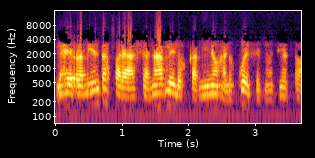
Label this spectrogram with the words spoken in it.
las herramientas para allanarle los caminos a los jueces, ¿no es cierto?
